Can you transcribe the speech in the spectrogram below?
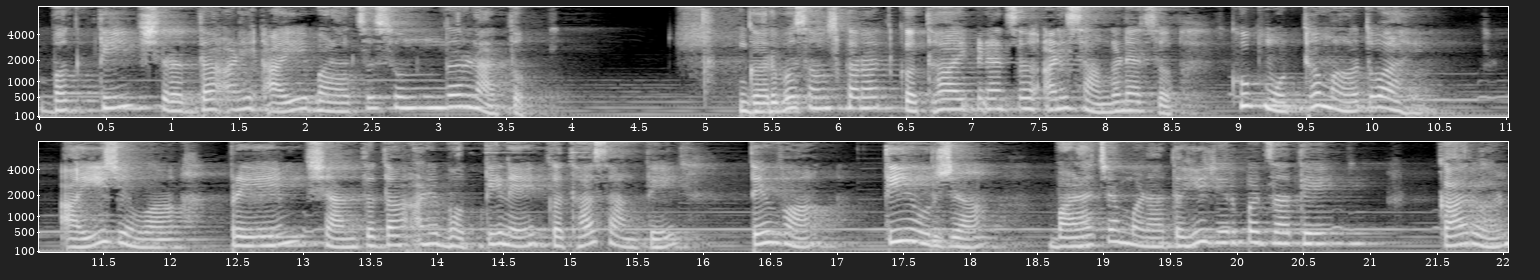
भक्ती श्रद्धा आणि आई बाळाचं सुंदर नातं. गर्भसंस्कारात कथा ऐकण्याचं आणि सांगण्याचं खूप मोठं महत्त्व आहे. आई जेव्हा प्रेम शांतता आणि भक्तीने कथा सांगते तेव्हा ती ऊर्जा बाळाच्या मनातही झिरपत जाते. कारण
